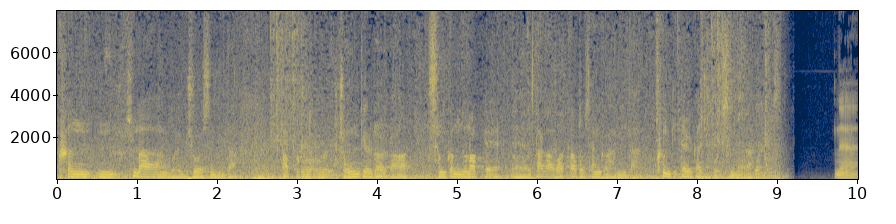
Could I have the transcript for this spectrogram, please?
큰 음, 희망을 주었습니다. 앞으로 좋은 결과가 성급 눈앞에 다가왔다고 생각합니다. 큰 기대를 가지고 있습니다. 네.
